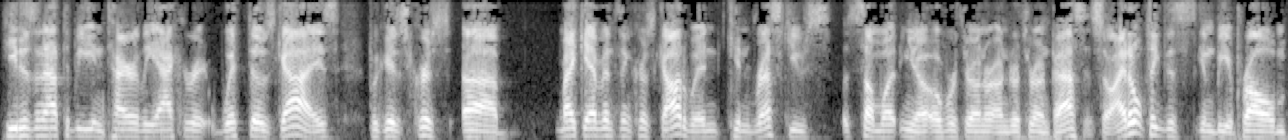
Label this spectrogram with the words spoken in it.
He doesn't have to be entirely accurate with those guys because Chris uh, Mike Evans and Chris Godwin can rescue somewhat, you know, overthrown or underthrown passes. So I don't think this is going to be a problem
